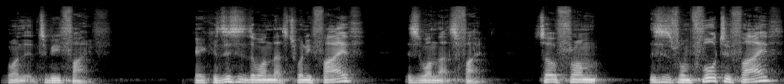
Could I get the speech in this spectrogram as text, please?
We want it to be five. Okay, because this is the one that's 25. This is one that's five. So from, this is from four to five.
